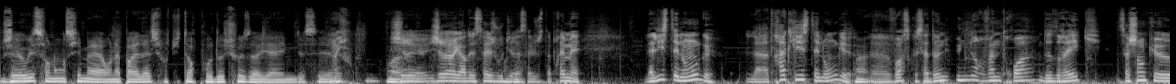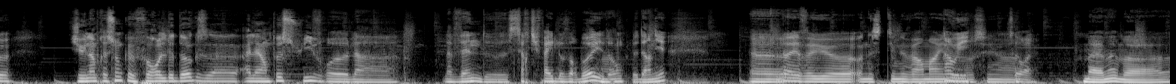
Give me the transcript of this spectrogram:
j'ai oublié son nom aussi, mais on a parlé d'elle sur Twitter pour d'autres choses. Il y a une de ses. Oui. Ouais. J'irai regarder ça et je vous dirai ça juste après. Mais la liste est longue, la tracklist est longue. Euh, voir ce que ça donne. 1h23 de Drake, sachant que j'ai eu l'impression que For All the Dogs euh, allait un peu suivre euh, la la veine de Certified Lover Boy, Ouais. donc le dernier. Euh, Là, il y avait eu euh, Honesty Nevermind Ah oui, aussi. euh. c'est vrai. Mais même euh,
